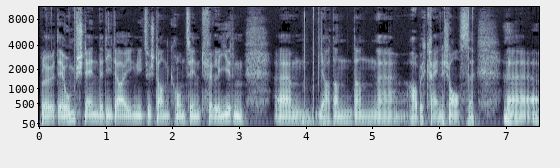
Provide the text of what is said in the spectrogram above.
blöde Umstände, die da irgendwie zustande kommen sind, verlieren, ähm, ja, dann, dann äh, habe ich keine Chance. Mhm. Äh,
